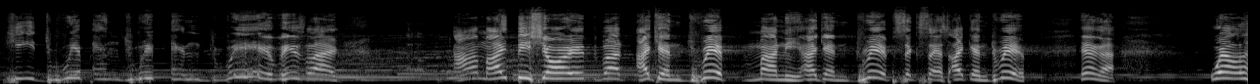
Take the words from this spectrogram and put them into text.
He drip and drip and drip. He's like, I might be short, but I can drip money. I can drip success. I can drip. Ya enggak? Well,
